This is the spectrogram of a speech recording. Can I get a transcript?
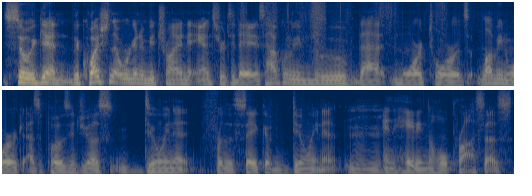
So again, the question that we're going to be trying to answer today is how can we move that more towards loving work as opposed to just doing it for the sake of doing it and hating the whole process.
